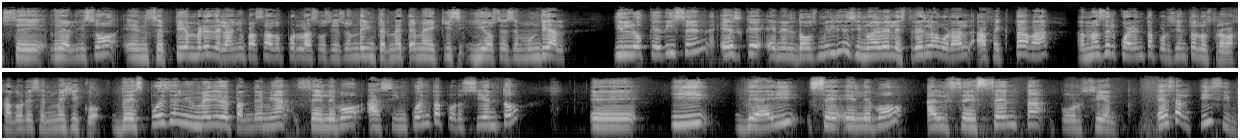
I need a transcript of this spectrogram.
se realizó en septiembre del año pasado por la Asociación de Internet MX y OCS Mundial. Y lo que dicen es que en el 2019 el estrés laboral afectaba a más del 40% de los trabajadores en México. Después de año y medio de pandemia se elevó a 50% eh, y de ahí se elevó al 60%. Es altísimo.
